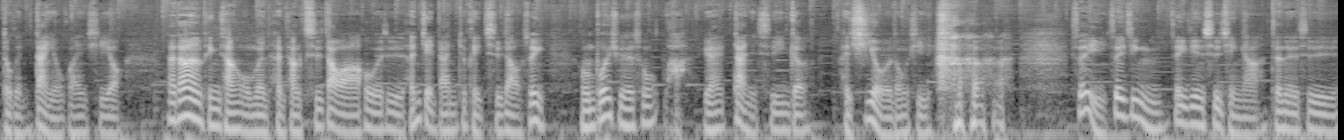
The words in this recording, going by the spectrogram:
都跟蛋有关系哦。那当然，平常我们很常吃到啊，或者是很简单就可以吃到，所以我们不会觉得说，哇，原来蛋是一个很稀有的东西。哈哈哈。所以最近这件事情啊，真的是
